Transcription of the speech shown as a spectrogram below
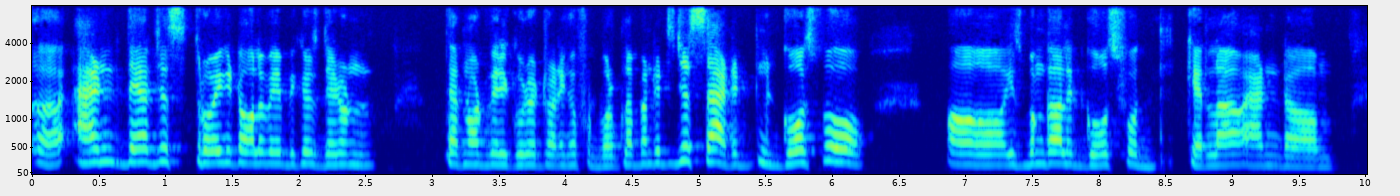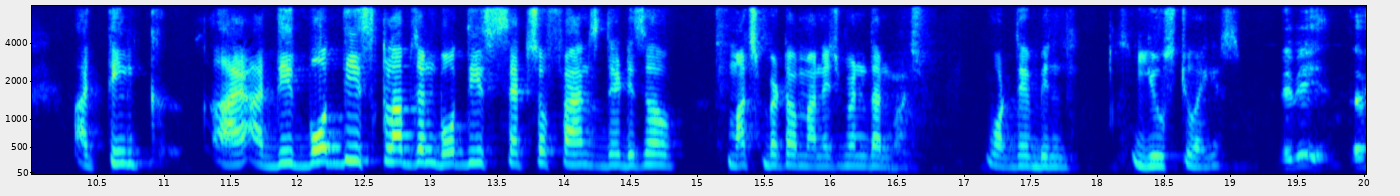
uh, and they're just throwing it all away because they don't they're not very good at running a football club and it's just sad it, it goes for uh, East Bengal it goes for Kerala and um, I think I, I, the, both these clubs and both these sets of fans they deserve much better management than much. what they've been used to I guess maybe the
